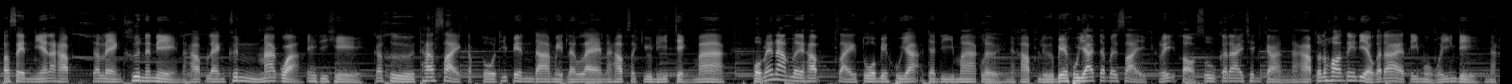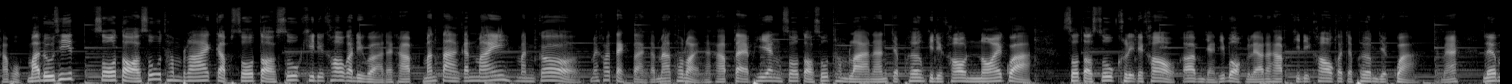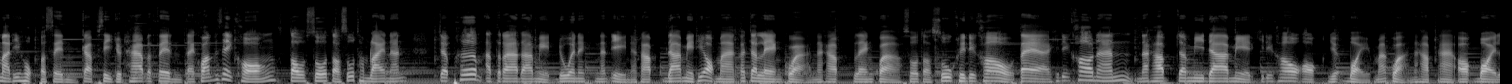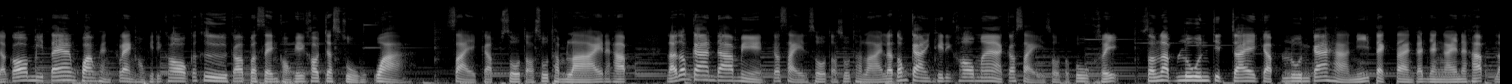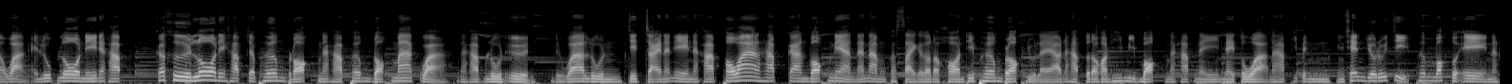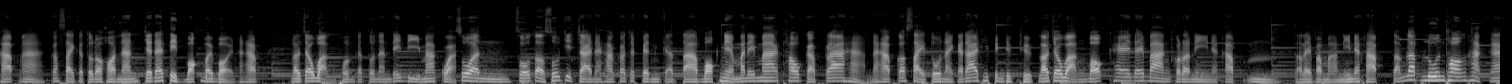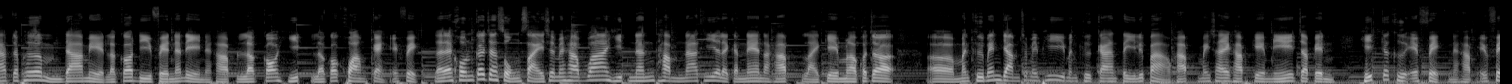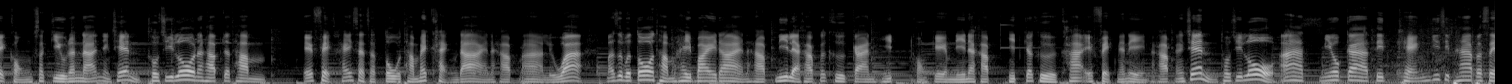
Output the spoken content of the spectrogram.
เปอร์เซ็นต์นี้นะครับ จะแรงขึ้นนั่นเองนะครับ แรงขึ้นมากกว่า ATK ก็คือถ้าใส่กับตัวที่เป็นดาเมจแรงๆนะครับ สกิลนี้เจ๋งมาก ผมแนะนำเลยครับ ใส่ตัวเบคุยะจะดีมากเลยนะครับ หรือเบคุยะจะไปใส่คริต่อสู้ก็ได้เช่นกันนะครับ ตัวละครตีเดี่ยวก็ได้ ตีหมู่ก็ยิ่งดีนะครับผม มาดูที่โซต่อสู้ทำร้ายกับโซต่อสู้คิดิคอลกันดีกว่านะครับ มันต่างกันไหม มันก็ไม่ค่อยแตกต่างกันมากเท่าไหร่นะครับ แต่เพียงโซต่อสู้ทำลายนั้นจะเพิ่มคิดิคอลน้อยกว่า โซต่อสู้คริติคอลก็อย่างที่บอกอยู่แล้วนะครับคริติคอลก็จะเพิ่มเยอะกว่าเห็นไหมเริ่มมาที่ 6%กับ 4.5%แต่ความพิเศษของโตโซต่อสู้ทำลายนั้น จะเพิ่มอัตราดาเมจด้วยนั่นเองนะครับดาเมจที่ออกมาก็จะแรงกว่านะครับแรงกว่าโซต่อสู้คริติคอลแต่คริติคอลนั้นนะครับจะมีดาเมจคริติคอลออกเยอะบ่อยมากกว่านะครับอ่าออกบ่อยแล้วก็มีแต้มความแข็งแกร่งของคริติคอลก็คือก็เปอร์เซ็นต์ของคริติคอลจะสูงกว่า ใส่กับโซต่อสู้ทำร้ายนะครับเราต้องการดาเมจก็ใส่โซต่อสู้ทำร้ายเราต้องการคริติคอลมากก็ใส่โซต่อสู้คริ สำหรับรูนจิตใจกับรูนกล้าหาญนี้แตกต่างกันยังไงนะครับ ระหว่างไอ้รูปโล่นี้นะครับ ก็คือโล่นี่ครับจะเพิ่มบล็อกนะครับ เพิ่มบล็อกมากกว่านะครับรูนอื่น หรือว่ารูนจิตใจนั่นเองนะครับ เพราะว่านะครับการบล็อกเนี่ยแนะนำใส่กับตัวละครที่เพิ่มบล็อกอยู่แล้วนะครับ ตัวละครที่มีบล็อกนะครับในในตัวนะครับที่เป็นอย่างเช่นโยรุจิเพิ่มบล็อกตัวเองนะครับ อ่าก็ใส่กับตัวละครนั้นจะได้ติดบล็อกบ่อยๆนะครับ เราจะหวังผลกับตัวนั้นได้ดีมากกว่า ส่วนโซต่อสู้จิตใจนะครับ ก็จะเป็นกบตาบล็อกเนี่ยไม่ได้มากเท่ากับกล้าหาญนะครับ ก็ใส่ตัวไหนก็ได้ที่เป็นถึกๆ เราจะหวังบล็อกแค่ได้บางกรณีนะครับอืมอะไรประมาณนี้นะครับสำหรับรูนทองหักนะครับจะเพิ่มดาเมจแล้วก็ดีเฟนต์นั่นเองนะครับแล้วก็ฮิตแล้วก็ความแกร่งเอฟเฟกต์หลายๆคนก็จะสงสัยใช่ไหมครับว่าฮิตนั้นทำหน้าที่อะไรกันแน่นะครับหลายเกมเราก็จะเอ่อมันคือแม่นยำใช่ไหมพี่ มันคือการตีหรือเปล่าครับ ไม่ใช่ครับ เกมนี้จะเป็นฮิตก็คือเอฟเฟกต์นะครับ เอฟเฟกต์ของสกิลนั้นๆ อย่างเช่นโทจิโร่นะครับ จะทำ เอฟเฟกต์ให้สัตว์ศัตรูทำให้แข็งได้นะครับอ่าหรือว่ามาซึโบโต้ทำให้ใบได้นะครับ นี่แหละครับก็คือการฮิตของเกมนี้นะครับฮิตก็คือค่าเอฟเฟกต์นั่นเองนะครับอย่างเช่นโทชิโร่อาจมีโอกาสติดแข็ง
